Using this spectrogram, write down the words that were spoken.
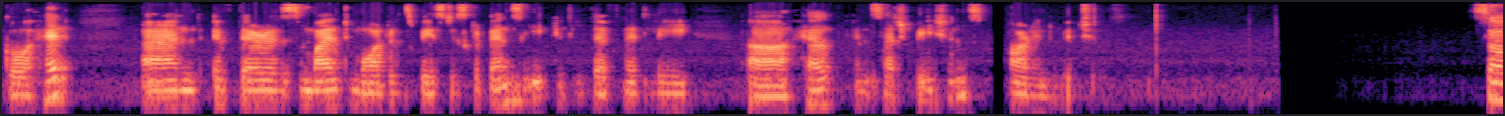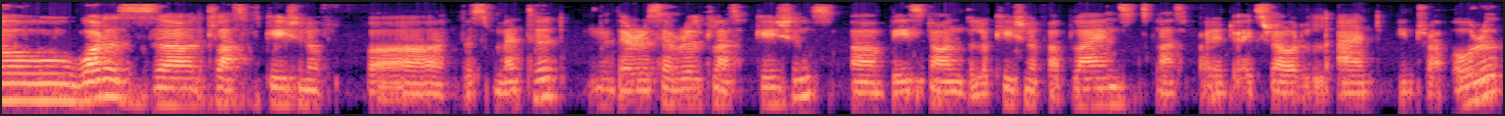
go ahead and if there is mild to moderate space discrepancy it will definitely uh, help in such patients or individuals. So what is uh, the classification of uh, this method? There are several classifications uh, based on the location of appliance. It's classified into extraoral and intraoral.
